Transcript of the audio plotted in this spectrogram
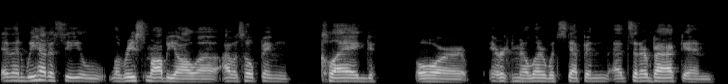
and then we had to see Larrys Mabiala. I was hoping Clegg or Eric Miller would step in at center back, and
